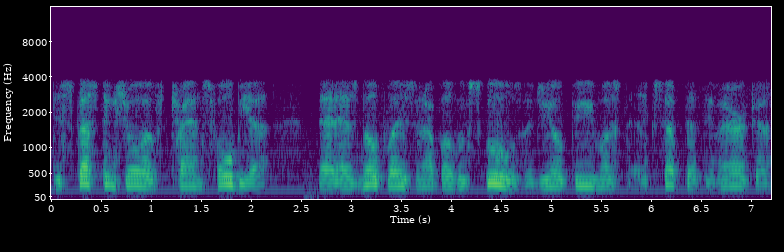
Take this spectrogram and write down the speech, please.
disgusting show of transphobia that has no place in our public schools. The GOP must accept that America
